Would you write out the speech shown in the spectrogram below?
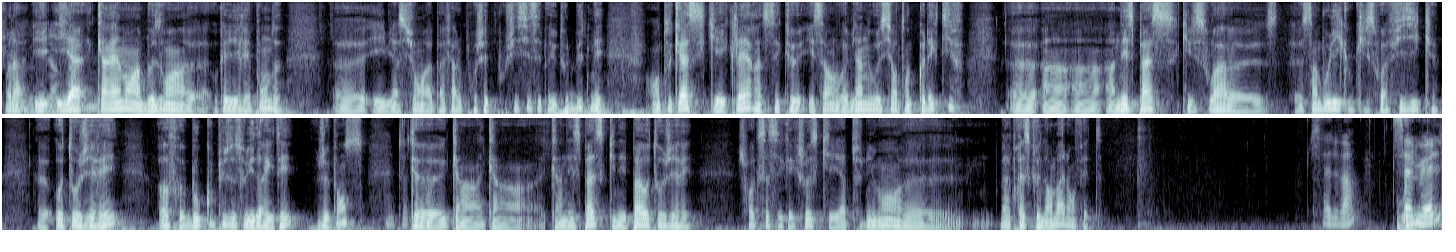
Voilà, il y a carrément un besoin auquel ils répondent. Et bien sûr, on va pas faire le projet de Push ici, c'est pas du tout le but, mais en tout cas, ce qui est clair, c'est que, et ça, on voit bien nous aussi en tant que collectif, euh, un, espace, qu'il soit euh, symbolique ou qu'il soit physique, euh, autogéré, offre beaucoup plus de solidarité, je pense, qu'un espace qui n'est pas autogéré. Je crois que ça, c'est quelque chose qui est absolument bah, presque normal, en fait. Ça te va? Samuel?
